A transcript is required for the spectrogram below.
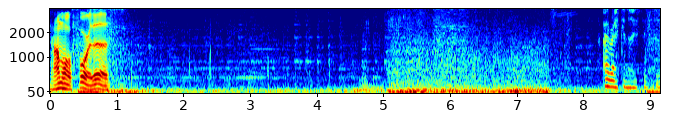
I'm all for this. I recognize this song.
